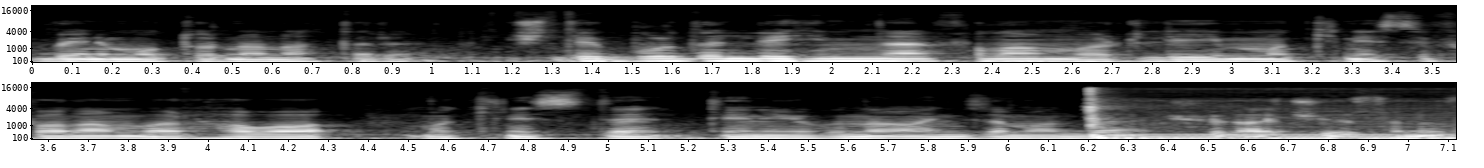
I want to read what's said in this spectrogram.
Benim motorun anahtarı. İşte burada lehimler falan var. Lehim makinesi falan var. Hava makinesi de deniyor buna aynı zamanda. Şöyle açıyorsunuz.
